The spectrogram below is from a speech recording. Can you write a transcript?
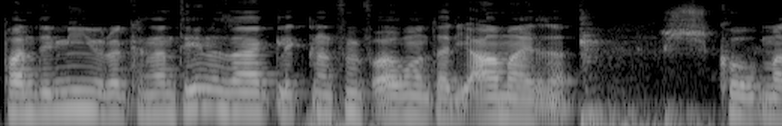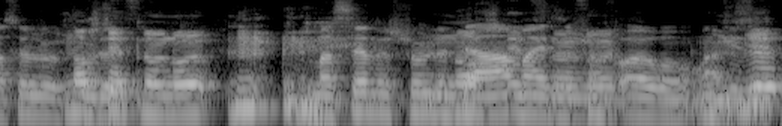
Pandemie oder Quarantäne sagt, legt man 5 Euro unter die Ameise. Co- Marcelo Noch schuldet, 0-0. Marcelo schuldet Noch der Ameise 0-0. 5 Euro. Und, diese,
